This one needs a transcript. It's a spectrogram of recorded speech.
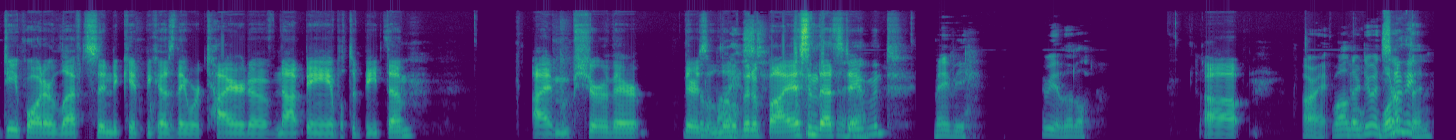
Deepwater left Syndicate because they were tired of not being able to beat them. I'm sure there there's a Little little bit of bias in that statement. Maybe. Maybe a little. Uh, All right. Well, they're doing of the- something.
